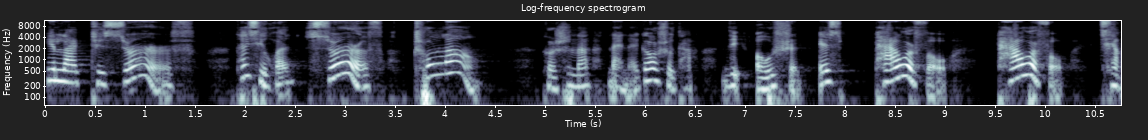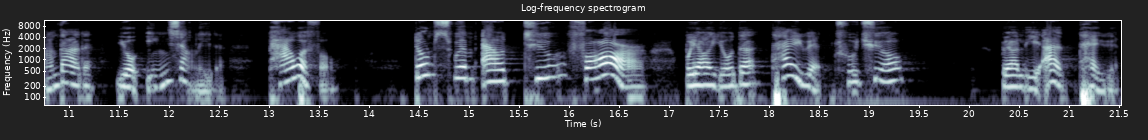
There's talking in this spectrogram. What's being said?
He liked to surf. 他喜欢 surf 冲浪。可是呢，奶奶告诉他，the ocean is powerful, powerful 强大的、有影响力的，powerful。Don't swim out too far，不要游得太远出去哦，不要离岸太远。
